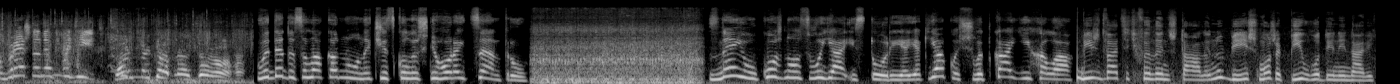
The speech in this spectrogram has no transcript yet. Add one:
Обережно не впадіть. Веде до села Каноничі з колишнього райцентру. З нею у кожного своя історія. Як якось швидка їхала. Більш 20 хвилин ждали, ну більш, може півгодини навіть.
